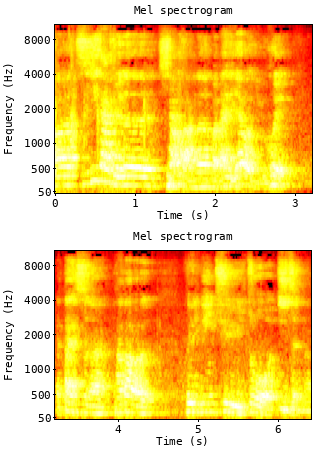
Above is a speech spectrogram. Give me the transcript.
呃，慈溪大学的校长呢，本来也要与会，但是呢，他到菲律宾去做义诊了，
